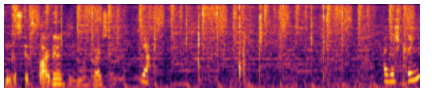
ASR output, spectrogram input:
Sind das jetzt beide 37? Ja. Also springen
